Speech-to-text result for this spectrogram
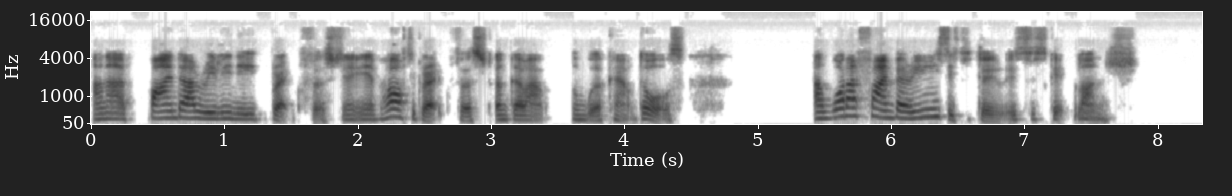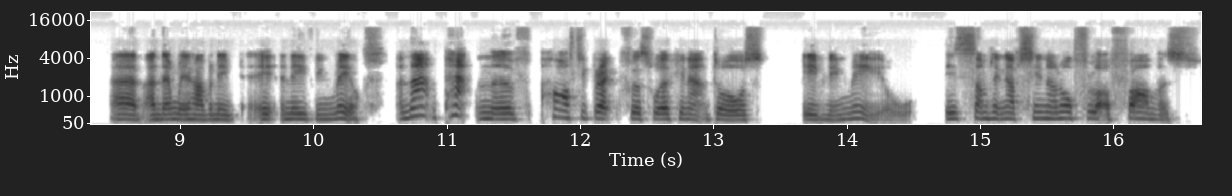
and I find I really need breakfast. You know, you have a breakfast and go out and work outdoors. And what I find very easy to do is to skip lunch. Um, and then we have an, e- an evening meal. And that pattern of hearty breakfast, working outdoors, evening meal is something I've seen an awful lot of farmers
